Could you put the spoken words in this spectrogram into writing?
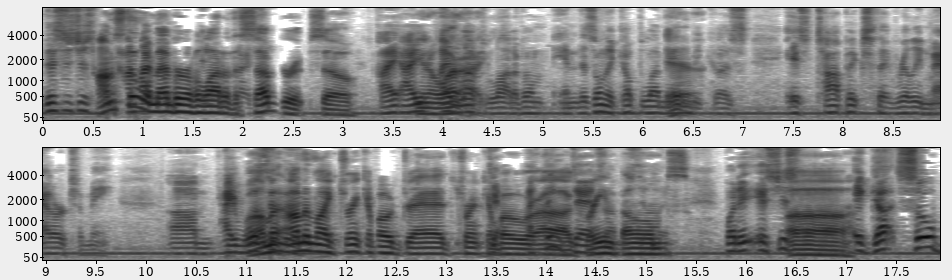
This is just. I'm still I'm, a member of a lot of the subgroups, so I I, You know I left a lot of them, and there's only a couple I'm Yeah. in because it's topics that really matter to me. Um, I Well, was I'm, in the- I'm in like drinking about dreads, Yeah, about I think uh, green I'm still in. thumbs. but it, it's just Uh, it got so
